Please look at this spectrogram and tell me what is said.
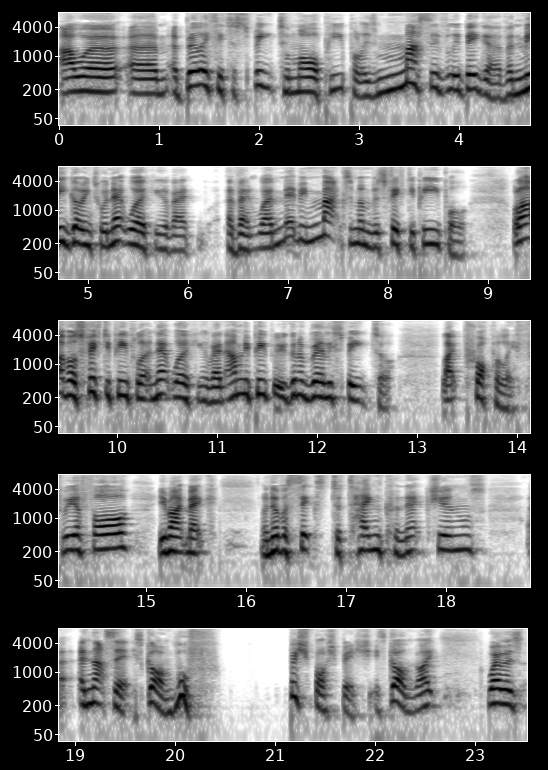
our um, ability to speak to more people is massively bigger than me going to a networking event event where maybe maximum is 50 people. Well, out of those 50 people at a networking event, how many people are you going to really speak to? Like properly? Three or four? You might make another six to 10 connections. Uh, and that's it. It's gone. Woof. Bish bosh bish. It's gone, right? Whereas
